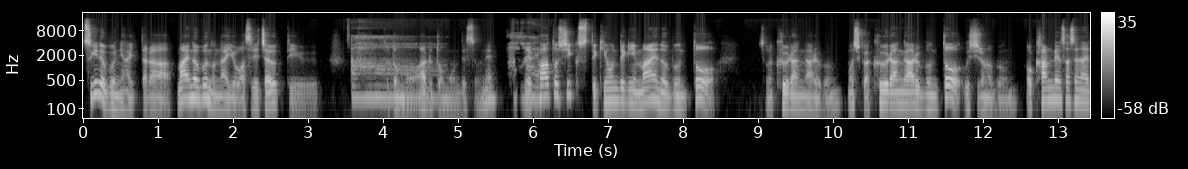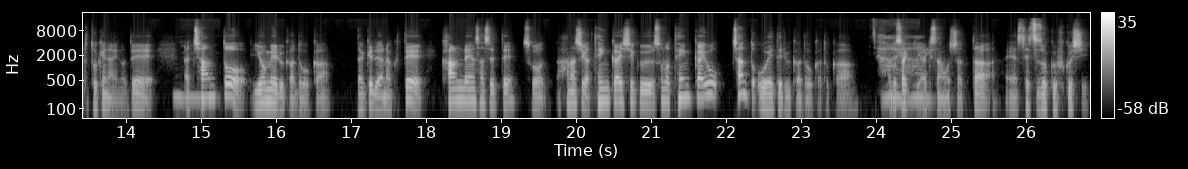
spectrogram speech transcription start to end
次の文に入ったら、前の文の内容を忘れちゃうっていうあこともあると思うんですよね。うで、パート6って基本的に前の文と、その空欄がある文、もしくは空欄がある文と後ろの文を関連させないと解けないので、ちゃんと読めるかどうかだけではなくて関連させてそう話が展開していくその展開をちゃんと終えてるかどうかとかあとさっきアキん。さんおっしゃった、えー接続副詞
